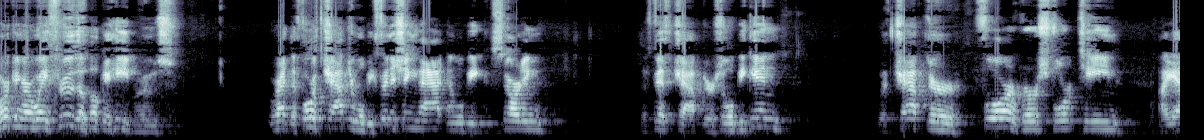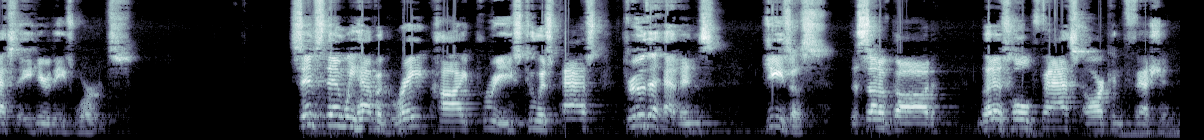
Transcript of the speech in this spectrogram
working our way through the book of Hebrews. We're at the fourth chapter. We'll be finishing that and we'll be starting the fifth chapter. So we'll begin with chapter 4, verse 14. I ask that you hear these words. Since then we have a great high priest who has passed through the heavens, Jesus, the Son of God, let us hold fast our confession.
